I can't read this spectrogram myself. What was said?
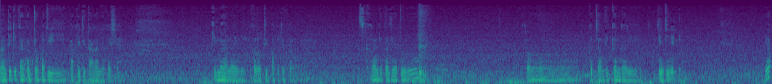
Nanti kita akan coba dipakai di tangan ya guys ya. Gimana ini kalau dipakai di tangan? Sekarang kita lihat dulu uh, kecantikan dari cincin ini. Yap.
